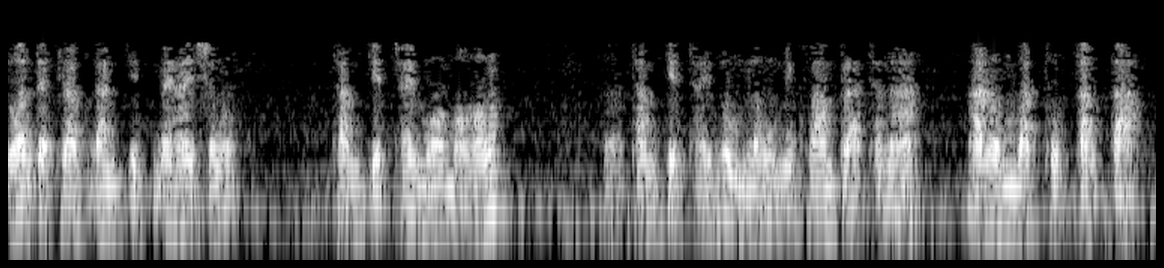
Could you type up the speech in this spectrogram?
ล้วนแต่ผลักดันจิตไม่ให้สงบทำจิตให้มัวหมองทำจิตให้ลุ่มหลงมีความปรารถนา อารมณ์วัตถุต่างๆ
